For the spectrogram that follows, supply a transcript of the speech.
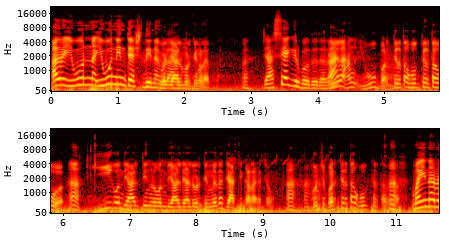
ಆದ್ರೆ ಇವನ್ನ ಇವು ನಿಂತ ಎಷ್ಟು ದಿನಗಳು? ಎರಡು ಮೂರು ತಿಂಗಳು ಆಯ್ತು ಅಹ್, ಜಾಸ್ತಿ ಆಗಿರ್ಬೋದು ದಾದಾ? ಇಲ್ಲ ಹಂಗೆ ಇವು ಬರ್ತಿರ್ತಾವ ಹೋಗ್ತಿರ್ತಾವು. ಹಾಂ. ಈಗ ಒಂದು ಎರಡು ತಿಂಗಳು ಒಂದು ಎರಡು ಎರಡೂವರೆ ತಿಂಗಳಿಂದ ಜಾಸ್ತಿ ಕಾಣಕತ್ತಾವ ಹಾಂ ಹಾಂ. ಮುಂಚೆ ಬರ್ತಿರ್ತಾವ ಹೋಗ್ತಿರ್ತಾವ ಮೈನರ್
